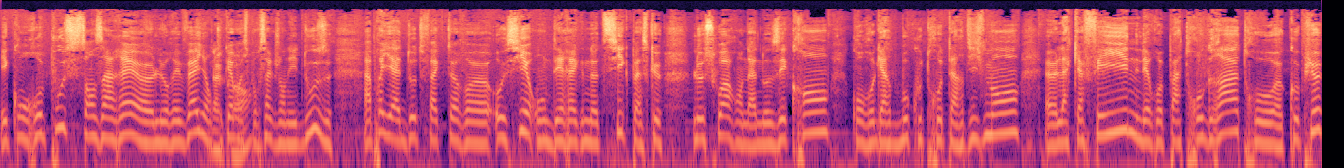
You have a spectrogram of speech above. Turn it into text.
et qu'on repousse sans arrêt euh, le réveil. En tout cas, moi c'est pour ça que j'en ai 12. Après il y a d'autres facteurs aussi, on dérègle notre cycle parce que le soir on a nos écrans, qu'on regarde beaucoup trop tardivement, euh, la caféine, les repas trop gras, trop euh, copieux.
